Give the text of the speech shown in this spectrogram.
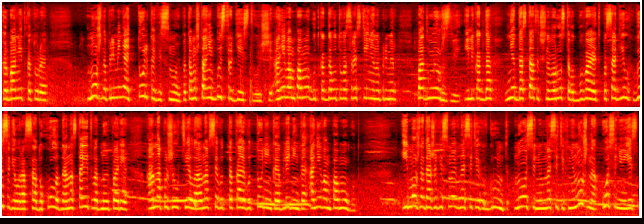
карбамид, который нужно применять только весной, потому что они быстро действующие. Они вам помогут, когда вот у вас растения, например, подмерзли, или когда нет достаточного роста, вот бывает, посадил, высадил рассаду, холодно, она стоит в одной паре, она пожелтела, она вся вот такая вот тоненькая, бледненькая, они вам помогут. И можно даже весной вносить их в грунт, но осенью вносить их не нужно. Осенью есть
